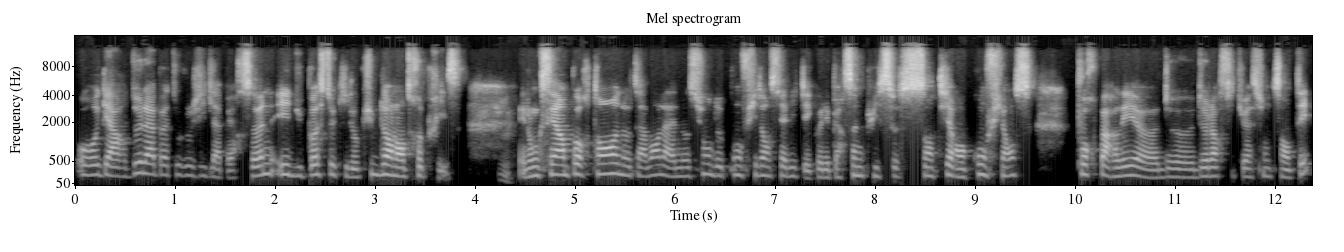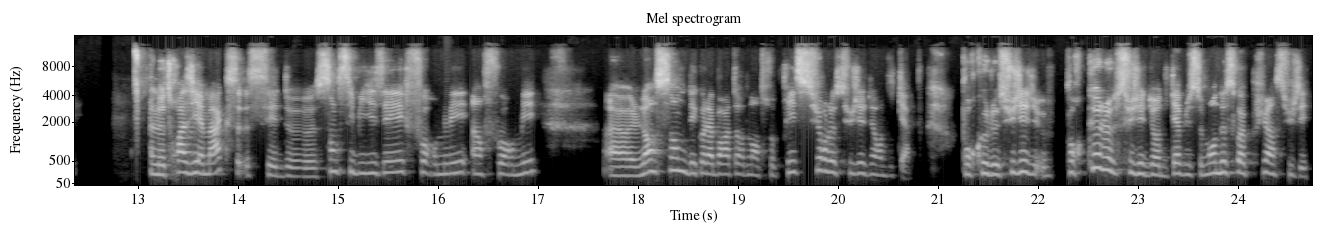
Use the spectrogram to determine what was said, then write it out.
au regard de la pathologie de la personne et du poste qu'il occupe dans l'entreprise. Mmh. Et donc, c'est important, notamment la notion de confidentialité, que les personnes puissent se sentir en confiance pour parler euh, de, de leur situation de santé. Le troisième axe, c'est de sensibiliser, former, informer euh, l'ensemble des collaborateurs de l'entreprise sur le sujet du handicap, pour que le sujet, du handicap justement ne soit plus un sujet,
